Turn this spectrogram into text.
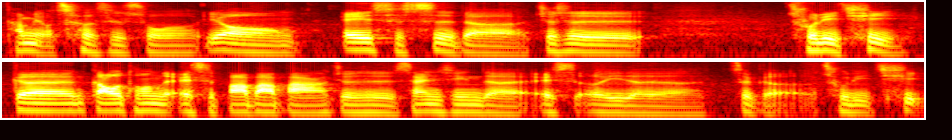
他们有测试说用 A 十四的，就是处理器跟高通的 S 八八八，就是三星的 S 二一的这个处理器。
